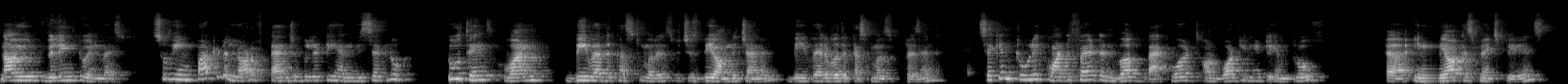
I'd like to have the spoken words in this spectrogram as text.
Now you're willing to invest. So we imparted a lot of tangibility and we said, look, two things. One, be where the customer is, which is be omni-channel, be wherever the customer is present. Second, truly quantify it and work backwards on what you need to improve uh, in your customer experience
